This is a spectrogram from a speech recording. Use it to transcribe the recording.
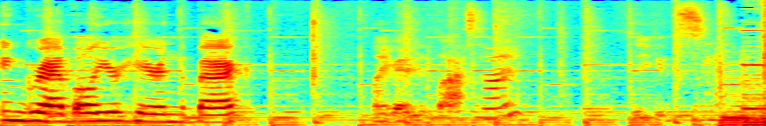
and grab all your hair in the back like I did last time so you can see.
